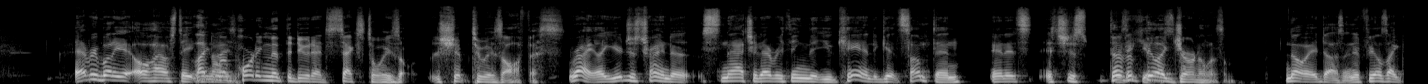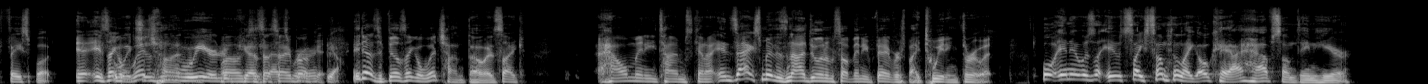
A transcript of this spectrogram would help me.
everybody at Ohio State Like denies it. reporting that the dude had sex toys shipped to his office. Right. Like you're just trying to snatch at everything that you can to get something. And it's it's just Doesn't feel like journalism. no, it doesn't. It feels like Facebook. It- It's like Which a witch is hunt. weird Well, because that's, how that's he broke it. yeah. It does. It feels like a witch hunt, though. It's like how many times can I? And Zach Smith is not doing himself any favors by tweeting through it. Well, and it was it was like something like, okay, I have something here,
